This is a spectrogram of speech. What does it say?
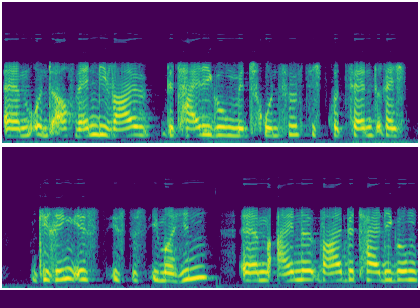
Ähm, und auch wenn die Wahlbeteiligung mit rund 50 Prozent recht gering ist, ist es immerhin ähm, eine Wahlbeteiligung.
